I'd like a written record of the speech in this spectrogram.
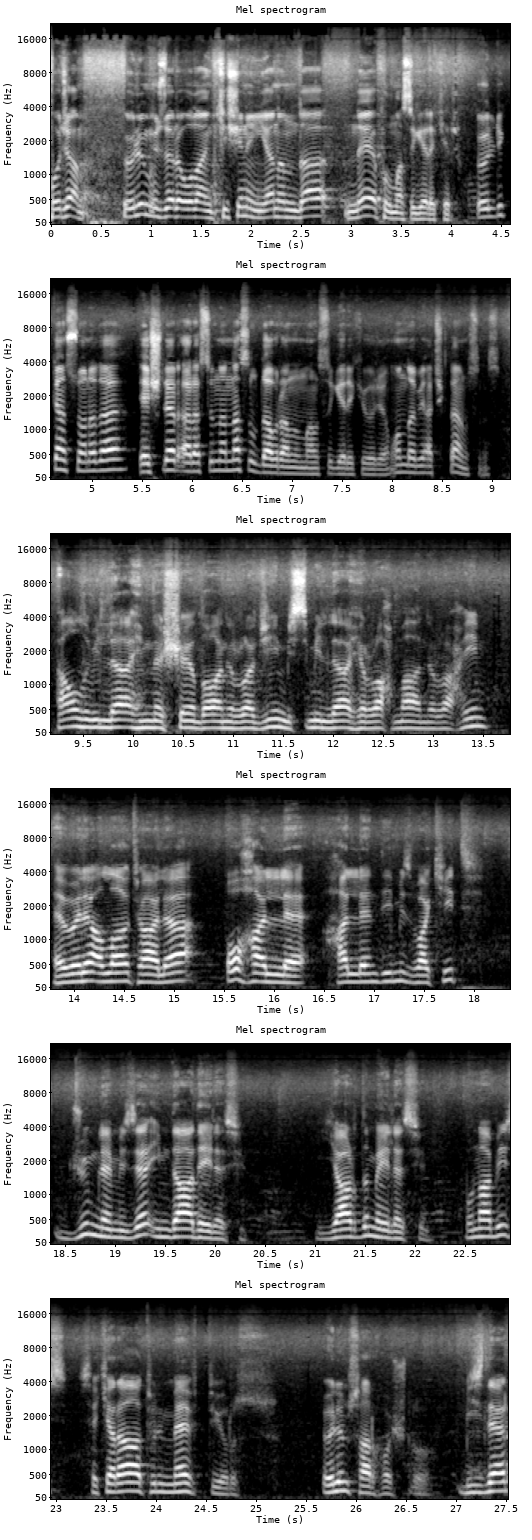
Hocam ölüm üzere olan kişinin yanında ne yapılması gerekir? Öldükten sonra da eşler arasında nasıl davranılması gerekiyor hocam? Onu da bir açıklar mısınız? Euzu billahi mineşşeytanirracim. Bismillahirrahmanirrahim. Evvela Allahu Teala o halle hallendiğimiz vakit cümlemize imdad eylesin. Yardım eylesin. Buna biz sekeratül mevt diyoruz. Ölüm sarhoşluğu. Bizler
